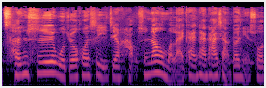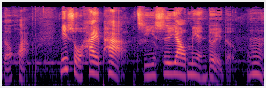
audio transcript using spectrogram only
沉思，我觉得会是一件好事。那我们来看看他想对你说的话。你所害怕即是要面对的，嗯，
